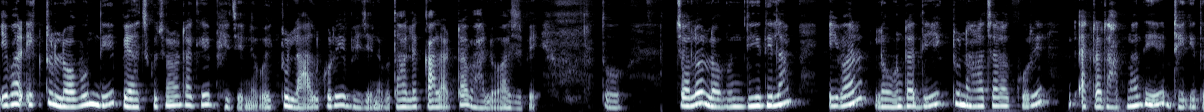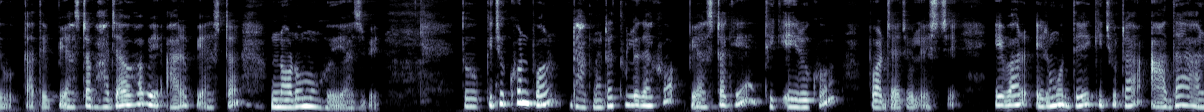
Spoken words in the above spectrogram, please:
এবার একটু লবণ দিয়ে পেঁয়াজ কুচোনোটাকে ভেজে নেব, একটু লাল করে ভেজে নেব, তাহলে কালারটা ভালো আসবে। তো চলো লবণ দিয়ে দিলাম। এবার লবণটা দিয়ে একটু নাড়াচাড়া করে একটা ঢাকনা দিয়ে ঢেকে দেবো, তাতে পেঁয়াজটা ভাজাও হবে আর পেঁয়াজটা নরমও হয়ে আসবে। তো কিছুক্ষণ পর ঢাকনাটা তুলে দেখো, পেঁয়াজটাকে ঠিক এইরকম পর্যায়ে চলে এসছে। এবার এর মধ্যে কিছুটা আদা আর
